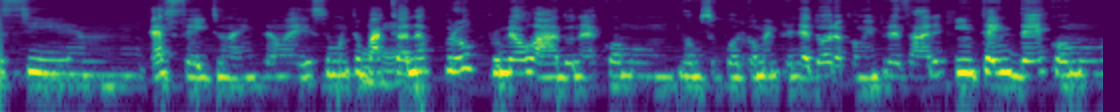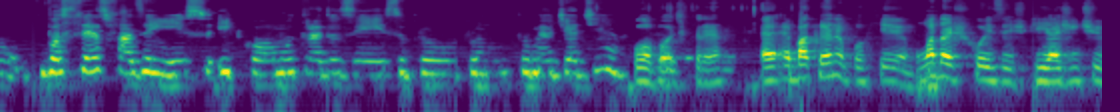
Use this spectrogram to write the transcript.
se um, é feito, né? Então é isso muito uhum. bacana pro, pro meu lado, né? Como vamos supor como empreendedora, como empresária, entender como vocês fazem isso e como traduzir isso pro, pro, pro meu dia a dia. Pô, pode crer. É, é bacana porque uma das coisas que a gente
